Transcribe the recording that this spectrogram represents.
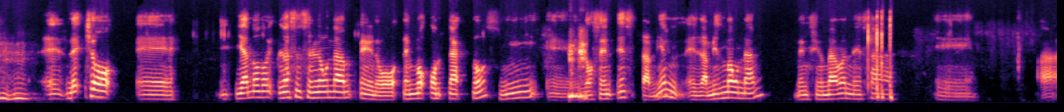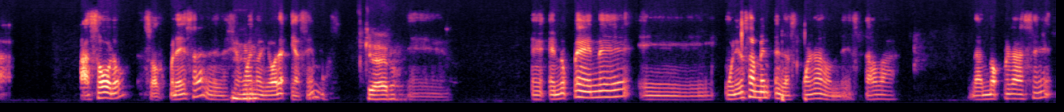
Eh, de hecho, eh, ya no doy clases en la UNAM, pero tengo contactos y eh, docentes también en la misma UNAM mencionaban esa a, a sorpresa, le decía, bueno, ¿y ahora qué hacemos? Claro. en UPN y curiosamente en la escuela donde estaba dando clase,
